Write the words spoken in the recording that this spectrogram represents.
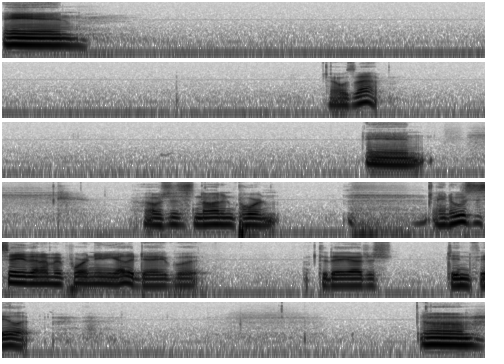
and how was that? And I was just non important. And who's to say that I'm important any other day, but today I just didn't feel it. Um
